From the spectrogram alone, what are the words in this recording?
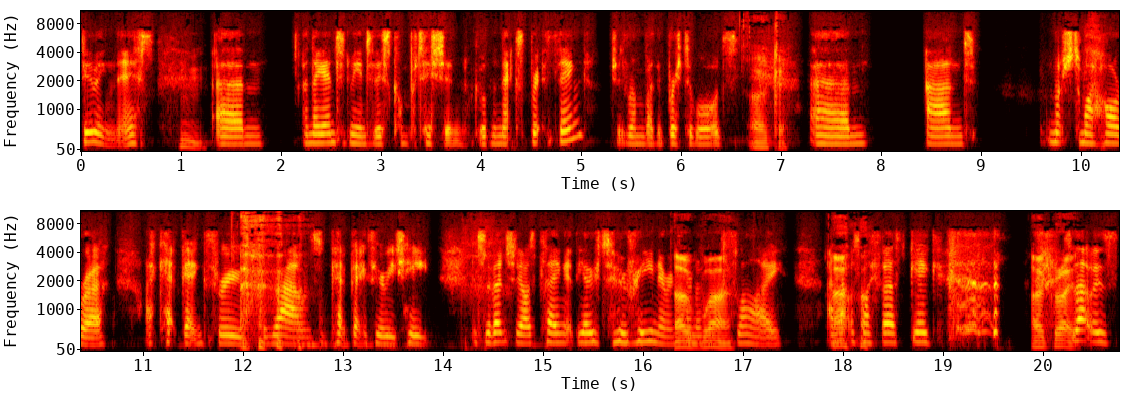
doing this." Hmm. Um, and they entered me into this competition called the Next Brit Thing, which is run by the Brit Awards. Okay. Um, and much to my horror, I kept getting through the rounds and kept getting through each heat until eventually I was playing at the O2 Arena in Oh, front of wow. McFly, and that was my first gig. Oh, great. so that was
